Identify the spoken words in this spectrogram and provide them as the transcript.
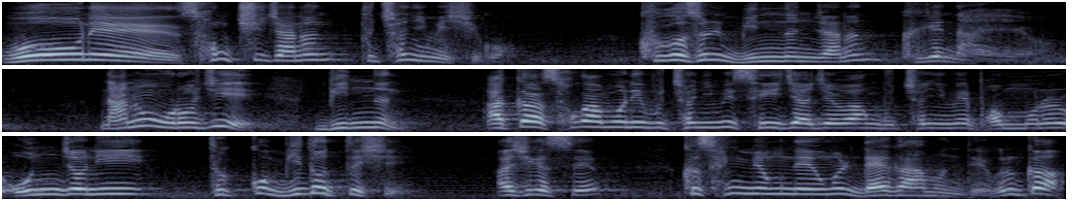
원의 성취자는 부처님이시고 그것을 믿는 자는 그게 나예요. 나는 오로지 믿는 아까 서가모니 부처님이 세자제왕 부처님의 법문을 온전히 듣고 믿었듯이 아시겠어요? 그 생명 내용을 내가 하면 돼요. 그러니까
